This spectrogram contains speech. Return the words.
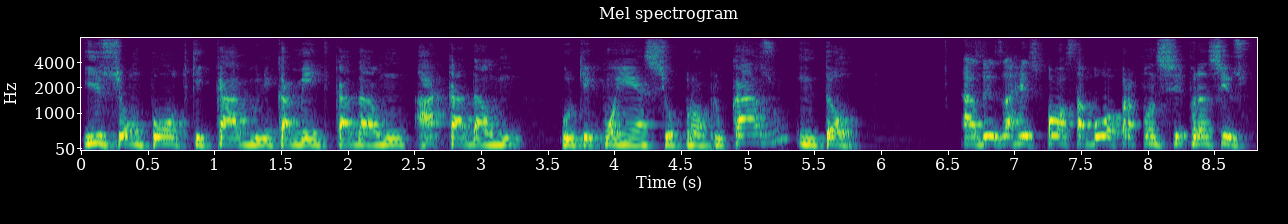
Isso é um ponto que cabe unicamente cada um a cada um porque conhece o próprio caso. Então, às vezes a resposta boa para Francisco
